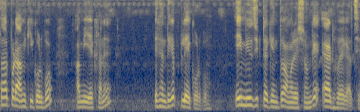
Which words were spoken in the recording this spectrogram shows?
তারপরে আমি কি করব? আমি এখানে, এখান থেকে প্লে করব। এই মিউজিকটা কিন্তু আমার এর সঙ্গে অ্যাড হয়ে গেছে।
